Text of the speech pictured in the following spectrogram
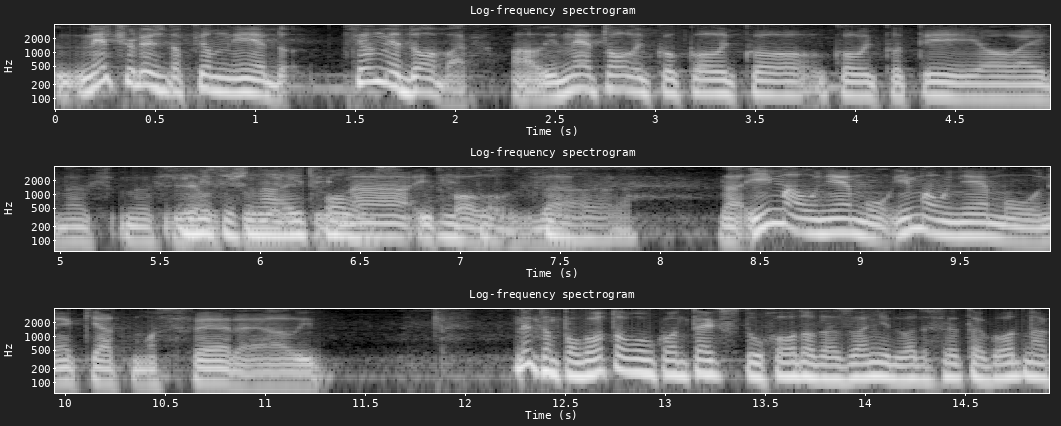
Neću reći da film nije... Do... Film je dobar, ali ne toliko koliko, koliko ti ovaj, nas, nas želiš Misliš na. It Follows. Na It It Follows, da, da, da. Da, ima u njemu, ima u njemu neke atmosfere, ali Ne znam, pogotovo u kontekstu horora zadnjih 20 godina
